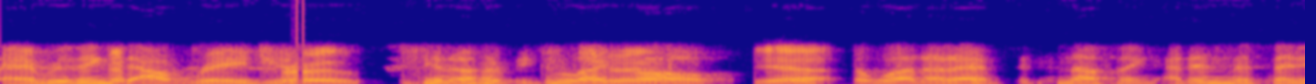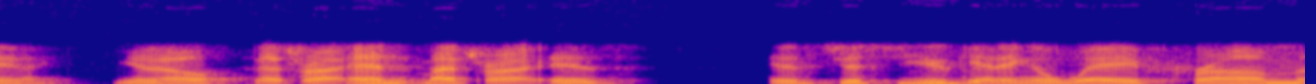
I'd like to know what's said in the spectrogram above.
everything's outrageous. True. You know, I mean? like, True. oh, Yeah. so what? I missed nothing. I didn't miss anything. You know. That's right. And my That's right. is is just you getting away from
